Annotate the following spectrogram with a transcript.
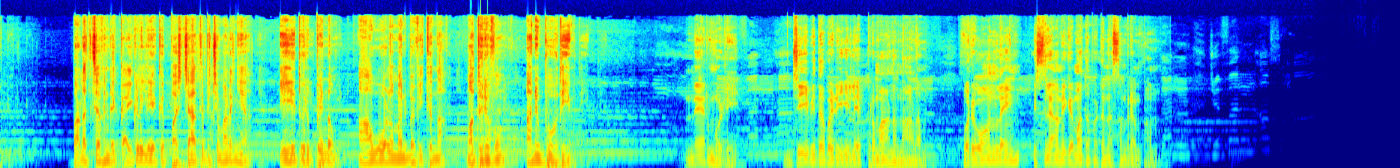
പടച്ചവന്റെ കൈകളിലേക്ക് പശ്ചാത്തപിച്ച് മടങ്ങിയ ഏതൊരു പെണ്ണും ആവോളം അനുഭവിക്കുന്ന മധുരവും അനുഭൂതിയും. നേർമൊഴി ജീവിത വഴിയിലെ പ്രമാണനാളം ഒരു ഓൺലൈൻ ഇസ്ലാമിക മതപഠന സംരംഭം.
